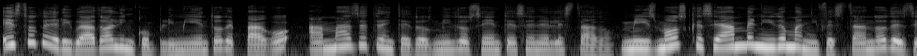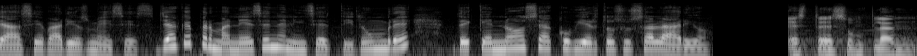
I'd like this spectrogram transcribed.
Esto derivado al incumplimiento de pago a más de 32 mil docentes en el estado, mismos que se han venido manifestando desde hace varios meses, ya que permanecen en incertidumbre de que no se ha cubierto su salario. Este es un plan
